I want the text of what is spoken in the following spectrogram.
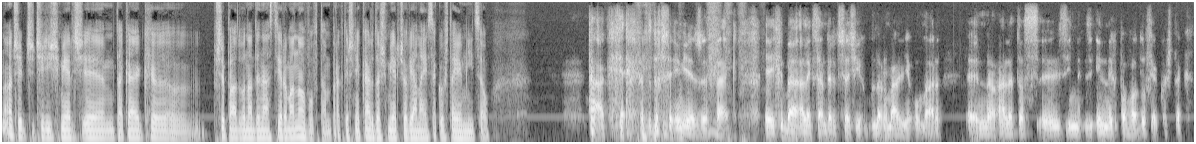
No, czyli, czyli śmierć taka jak e, przypadło na dynastię Romanowów. Tam praktycznie każda śmierć owiana jest jakąś tajemnicą. Tak, w dużej mierze tak. E, Chyba Aleksander III normalnie umarł, e, no ale to z, z, in, z innych powodów jakoś tak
